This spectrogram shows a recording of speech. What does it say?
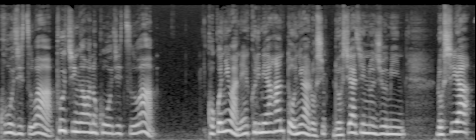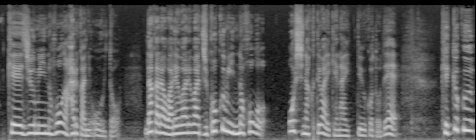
口実はプーチン側の口実はここにはねクリミア半島にはロシロシア人の住民ロシア系住民の方がはるかに多いとだから我々は自国民の保護をしなくてはいけないっていうことで結局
